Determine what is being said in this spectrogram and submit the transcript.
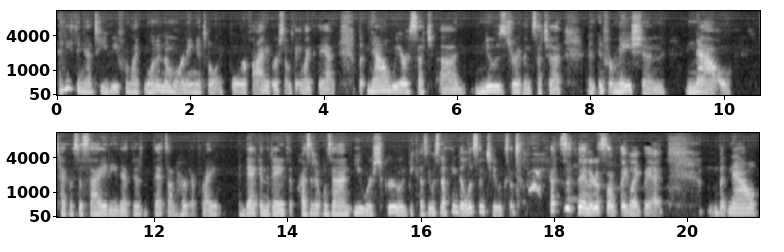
anything on TV from like one in the morning until like four or five or something like that. But now we are such a news driven, such a an information now type of society that there's, that's unheard of, right? And back in the day, if the president was on, you were screwed because there was nothing to listen to except the president or something like that. But now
